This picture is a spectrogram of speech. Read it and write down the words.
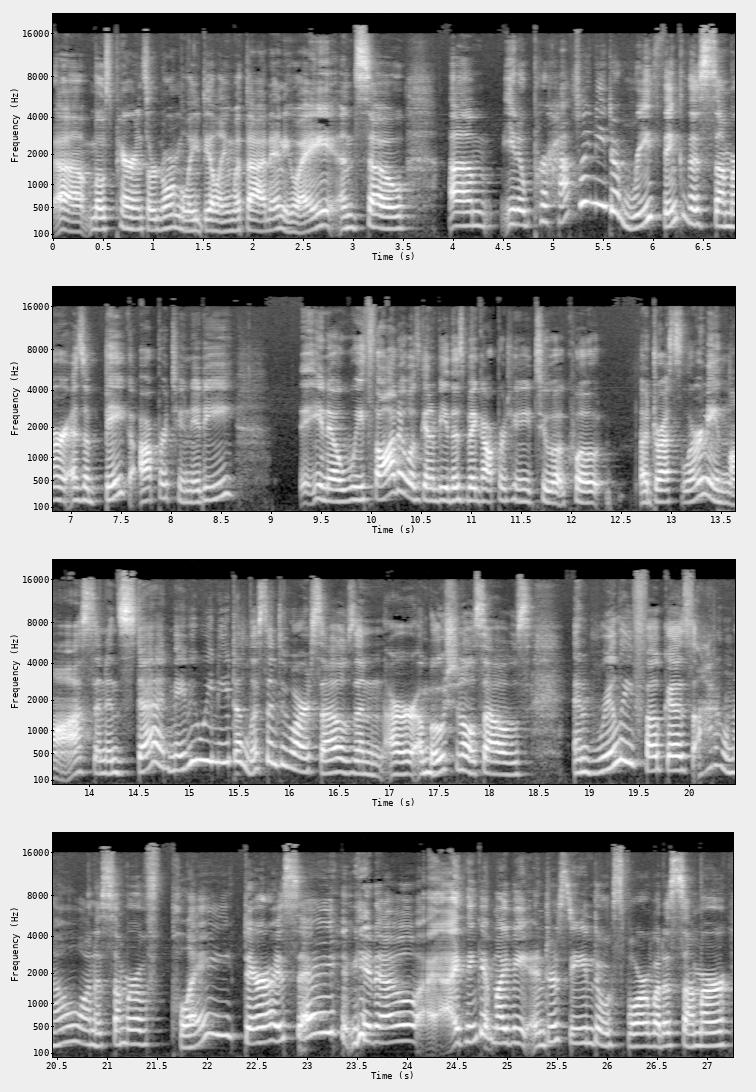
uh, most parents are normally dealing with that anyway. And so, um, you know, perhaps I need to rethink this summer as a big opportunity. You know, we thought it was going to be this big opportunity to, uh, quote, address learning loss. And instead, maybe we need to listen to ourselves and our emotional selves and really focus, I don't know, on a summer of play, dare I say. You know, I think it might be interesting to explore what a summer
